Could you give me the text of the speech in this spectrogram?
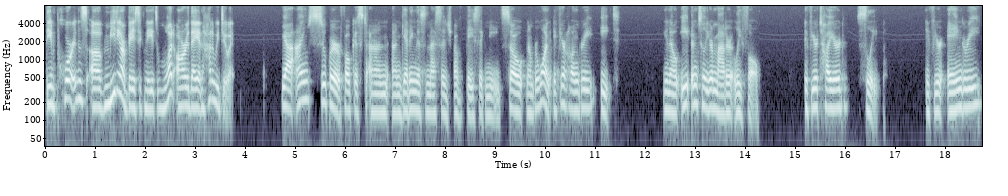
the importance of meeting our basic needs. What are they and how do we do it? Yeah, I'm super focused on on getting this message of basic needs. So, number 1, if you're hungry, eat. You know, eat until you're moderately full. If you're tired, sleep. If you're angry,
